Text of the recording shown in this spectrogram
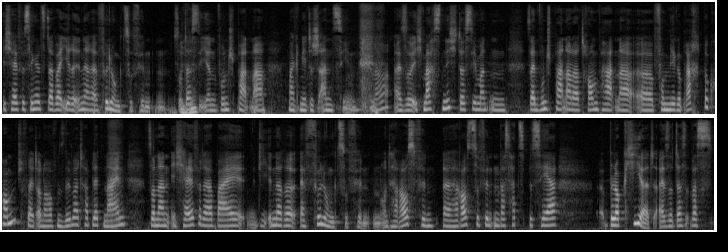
ich helfe Singles dabei, ihre innere Erfüllung zu finden, sodass mhm. sie ihren Wunschpartner magnetisch anziehen. Ne? Also ich mache es nicht, dass jemand einen, seinen Wunschpartner oder Traumpartner äh, von mir gebracht bekommt, vielleicht auch noch auf dem Silbertablett, nein, sondern ich helfe dabei, die innere Erfüllung zu finden und herausfind, äh, herauszufinden, was hat es bisher äh, blockiert. Also das, was,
